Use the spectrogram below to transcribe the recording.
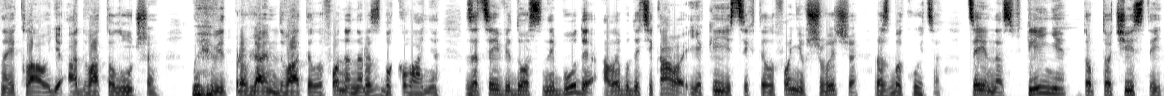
на iCloud, а два то лучше. Ми відправляємо два телефони на розблокування. За цей відос не буде, але буде цікаво, який із цих телефонів швидше розблокується. Цей в нас в кліні, тобто чистий,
